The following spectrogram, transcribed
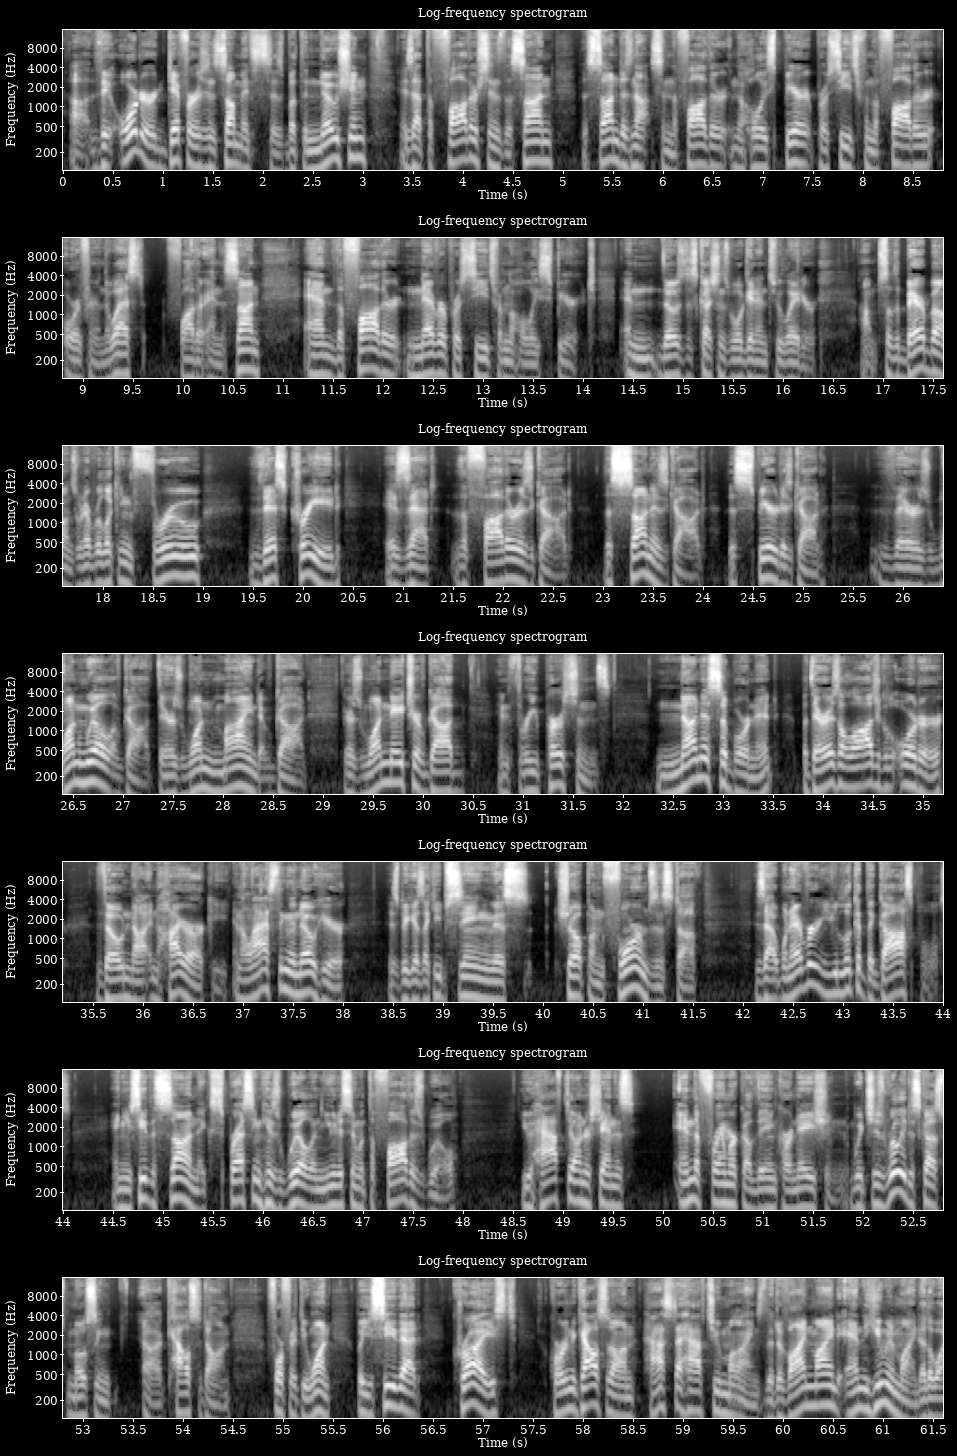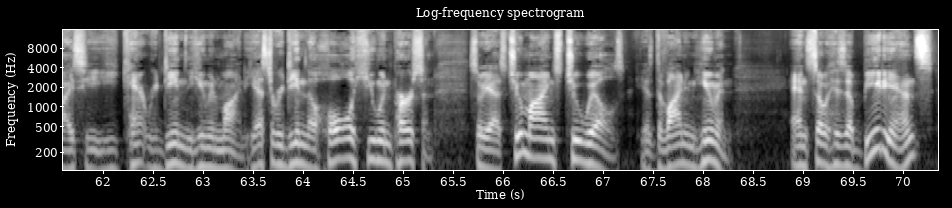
Uh, the order differs in some instances, but the notion is that the Father sends the Son, the Son does not send the Father, and the Holy Spirit proceeds from the Father, or if you're in the West, Father and the Son, and the Father never proceeds from the Holy Spirit. And those discussions we'll get into later. Um, so the bare bones, whenever looking through this creed is that the Father is God, the Son is God, the Spirit is God. There's one will of God, there's one mind of God, there's one nature of God in three persons. None is subordinate, but there is a logical order, though not in hierarchy. And the last thing to know here is because I keep seeing this show up on forums and stuff, is that whenever you look at the Gospels and you see the Son expressing his will in unison with the Father's will, you have to understand this in the framework of the incarnation, which is really discussed mostly in uh, Chalcedon 451. But you see that Christ, according to Chalcedon, has to have two minds the divine mind and the human mind. Otherwise, he, he can't redeem the human mind. He has to redeem the whole human person. So he has two minds, two wills. He has divine and human. And so his obedience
